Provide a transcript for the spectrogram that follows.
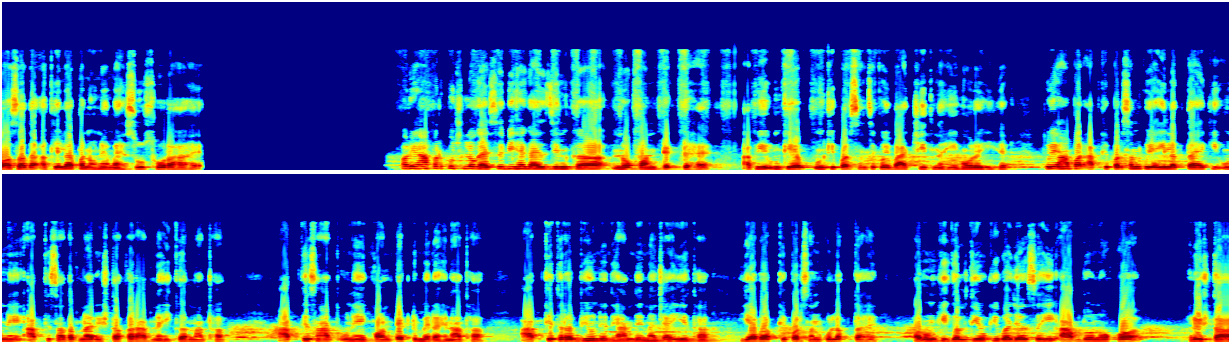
बहुत ज़्यादा अकेलापन उन्हें महसूस हो रहा है। और यहाँ पर कुछ लोग ऐसे भी हैं गाइस जिनका नो कांटेक्ट है। अभी उनके, उनकी पर्सन से कोई बातचीत नहीं हो रही है। तो यहाँ पर आपके पर्सन को यही लगता है कि उन्हें आपके साथ अपना रिश्ता ख़राब नहीं करना था। आपके साथ उन्हें कांटेक्ट में रहना था। आपके तरफ़ भी उन्हें ध्यान देना चाहिए था। यह अब आपके पर्सन को लगता है और उनकी गलतियों की वजह से ही आप दोनों का रिश्ता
